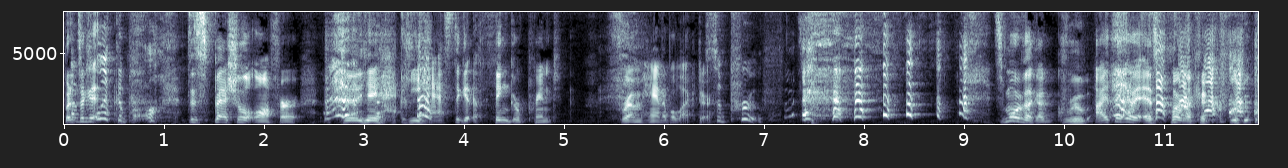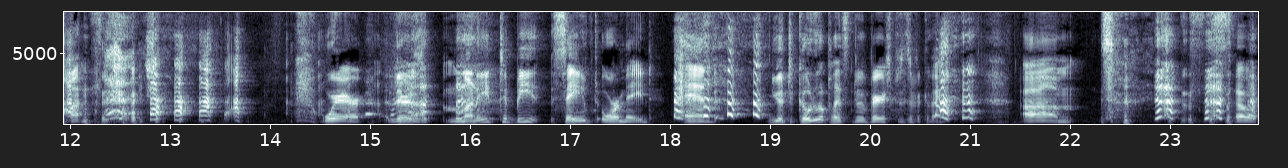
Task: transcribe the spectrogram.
But it's like a, applicable. it's a special offer. So he he has to get a fingerprint from Hannibal Lecter. so proof. It's more of like a group. I think of it as more like a Groupon situation, where there's money to be saved or made, and you have to go to a place and do a very specific thing. Um, so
